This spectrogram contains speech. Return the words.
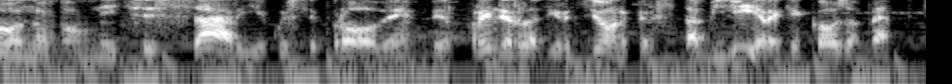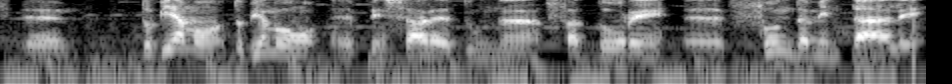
sono necessarie queste prove per prendere la direzione, per stabilire che cosa... Beh, eh, dobbiamo, dobbiamo eh, pensare ad un fattore eh, fondamentale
